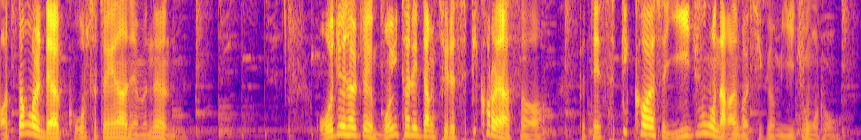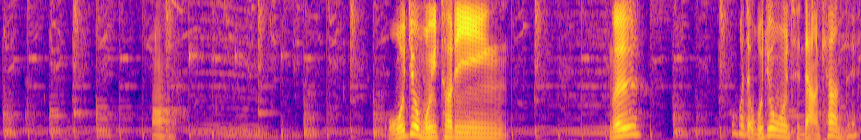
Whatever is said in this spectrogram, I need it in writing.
어떤 걸 내가 고급 설정해놨냐면은 오디오 설정에 모니터링 장치를 스피커로 해놨어. 그때 스피커에서 이중으로 나가는 거야 지금 이중으로. 어. 오디오 모니터링을 어 근데 오디오 모니터링 내가 안 켜놨는데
